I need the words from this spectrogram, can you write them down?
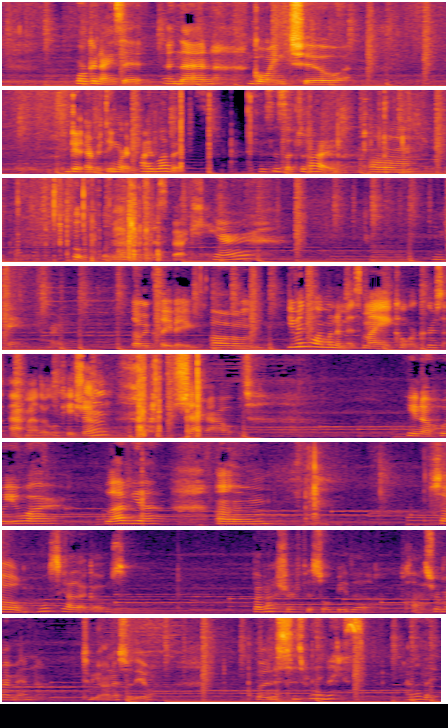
organize it, and then going to get everything ready. I love it. This is such a vibe. Um, oh, let me put this back here. Okay. So exciting. Um, even though I'm gonna miss my coworkers at my other location, shout out. You know who you are. Love ya. Um, so we'll see how that goes. But I'm not sure if this will be the classroom I'm in, to be honest with you. But this is really nice. I love it.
